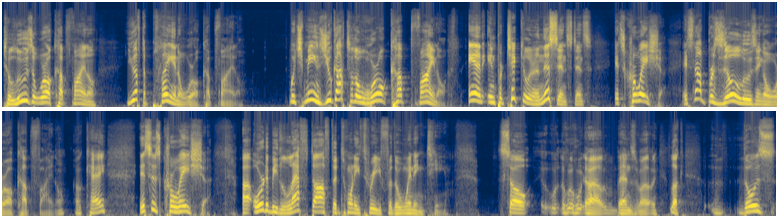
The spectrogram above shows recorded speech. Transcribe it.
to lose a World Cup final, you have to play in a World Cup final, which means you got to the World Cup final. And in particular, in this instance, it's Croatia. It's not Brazil losing a World Cup final, okay? This is Croatia. Uh, or to be left off the 23 for the winning team. So, uh, Benzema, look, those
